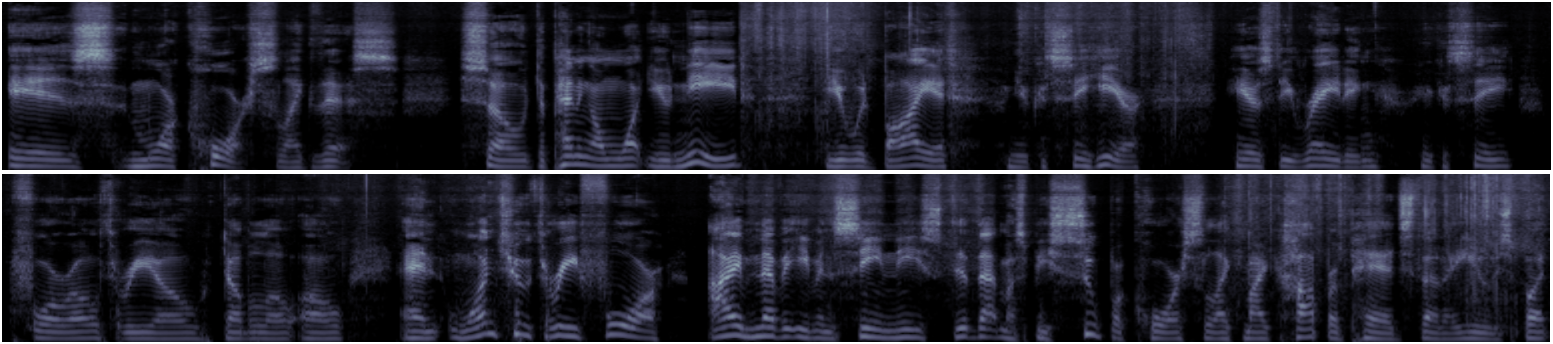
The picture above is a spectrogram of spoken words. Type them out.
is more coarse like this. So depending on what you need, you would buy it, you can see here, Here's the rating. You can see 40, 30, 000, and 1, 2, 3, 4. I've never even seen these. That must be super coarse, like my copper pads that I use. But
